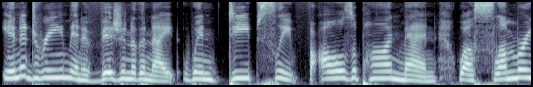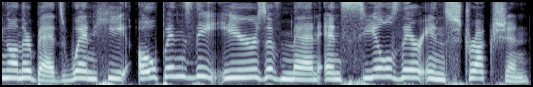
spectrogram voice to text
In a dream, in a vision of the night, when deep sleep falls upon men while slumbering on their beds, when he opens the ears of men and seals their instruction,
